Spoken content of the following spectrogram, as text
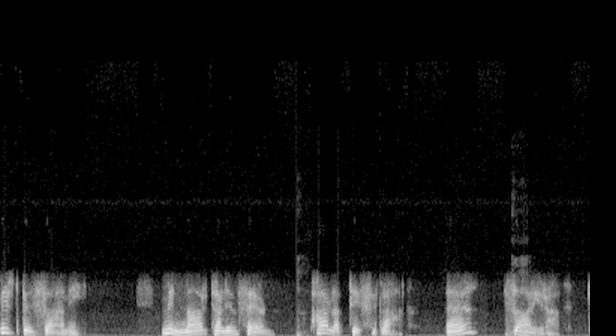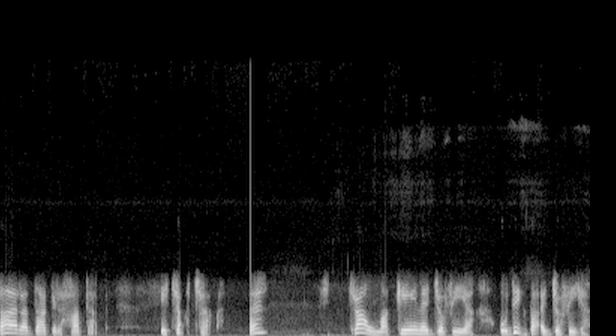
biex tbeżżani. min-nar tal-infern. Bħala t-tifla, eh, żgħira, tara dak il-ħatab iċaqċaq, eh? Trawma kienet ġo fija u dik baqgħet ġo fija.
